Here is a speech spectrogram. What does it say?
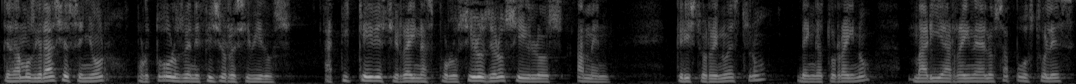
Te damos gracias, Señor, por todos los beneficios recibidos a ti que vives y reinas por los siglos de los siglos. Amén. Cristo Rey nuestro, venga tu reino. María, Reina de los Apóstoles,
